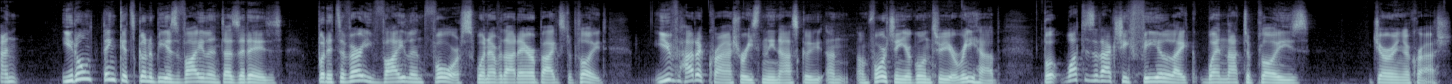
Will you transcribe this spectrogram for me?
And you don't think it's going to be as violent as it is, but it's a very violent force whenever that airbag's deployed. You've had a crash recently, Nasca, and unfortunately you're going through your rehab. But what does it actually feel like when that deploys during a crash?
